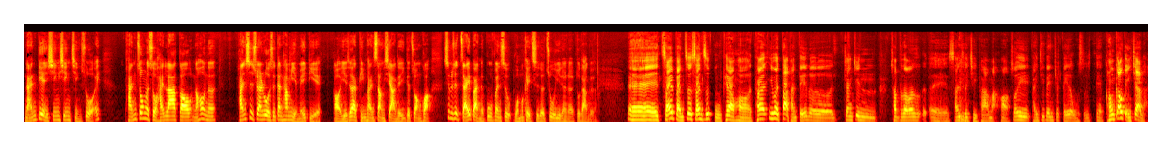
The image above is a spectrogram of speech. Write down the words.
南电、欣兴、景硕，哎，盘中的时候还拉高，然后呢，盘势虽然弱势，但他们也没跌。哦，也就在平盘上下的一个状况，是不是窄板的部分是我们可以值得注意的呢？杜大哥，呃，窄板这三只股票哈，它因为大盘跌了将近。差不多呃三十几趴嘛哈，所以台积电就跌了五十，呃从高点下来了，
